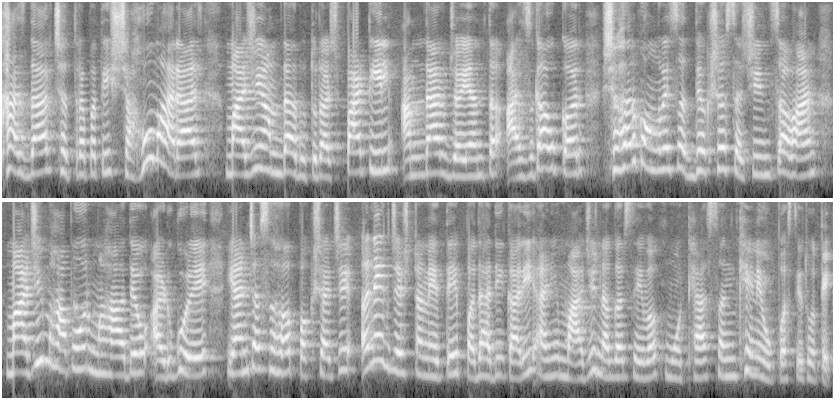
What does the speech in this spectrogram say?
खासदार छत्रपती शाहू महाराज माजी आमदार ऋतुराज पाटील आमदार जयंत आजगावकर शहर काँग्रेस अध्यक्ष सचिन चव्हाण माजी महापौर महादेव अडगुळे यांच्यासह पक्षाचे अनेक ज्येष्ठ नेते पदाधिकारी आणि माजी नगरसेवक मोठ्या संख्येने उपस्थित होते.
